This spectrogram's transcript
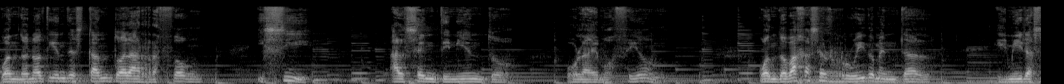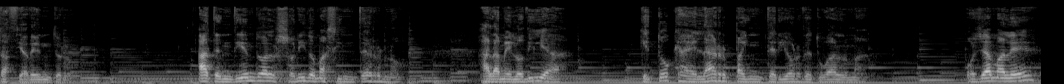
cuando no atiendes tanto a la razón y sí al sentimiento o la emoción, cuando bajas el ruido mental y miras hacia adentro, atendiendo al sonido más interno, a la melodía que toca el arpa interior de tu alma, o llámale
